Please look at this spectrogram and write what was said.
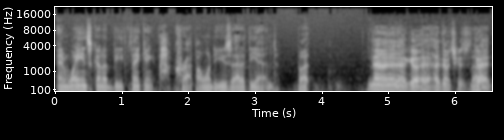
and Wayne's going to be thinking, oh, crap, I wanted to use that at the end. But no, no, no. Go ahead. I know what you're. going to say. Go uh, ahead.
